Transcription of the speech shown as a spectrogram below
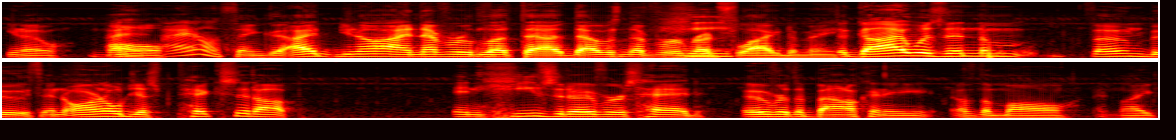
you know, I, mall? I don't think that. I you know I never let that. That was never a red flag to me. The guy was in the phone booth, and Arnold just picks it up and heaves it over his head over the balcony of the mall, and like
